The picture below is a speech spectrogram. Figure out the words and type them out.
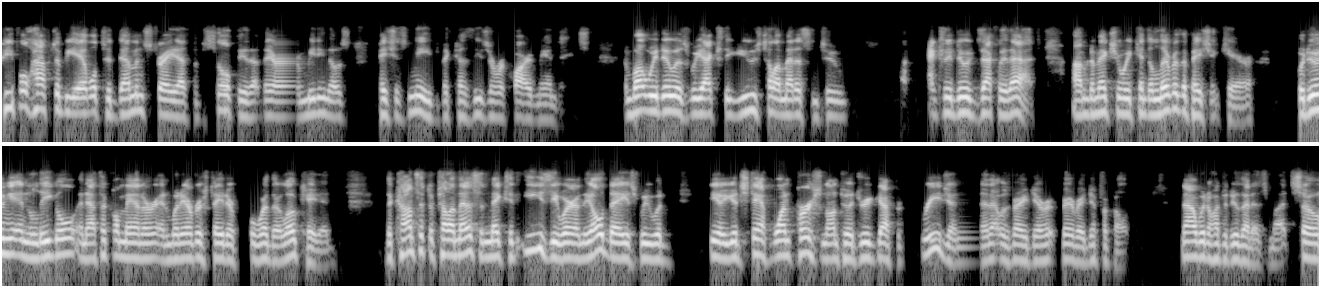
people have to be able to demonstrate at the facility that they are meeting those patients' needs because these are required mandates. And what we do is we actually use telemedicine to actually do exactly that um, to make sure we can deliver the patient care. We're doing it in a legal and ethical manner in whatever state or where they're located. The concept of telemedicine makes it easy, where in the old days we would you know, you'd stamp one person onto a geographic region, and that was very, very, very difficult. Now we don't have to do that as much. So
